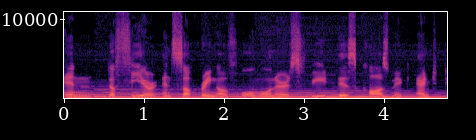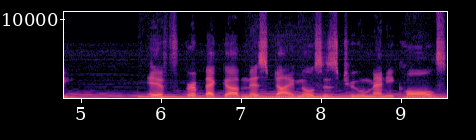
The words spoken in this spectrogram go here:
in, the fear and suffering of homeowners feed this cosmic entity. If Rebecca misdiagnoses too many calls,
